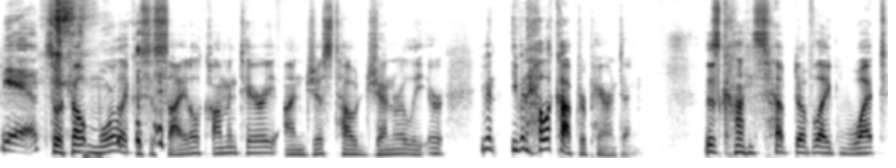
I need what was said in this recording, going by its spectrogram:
Yeah. So it felt more like a societal commentary on just how generally, or even even helicopter parenting. This concept of like what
